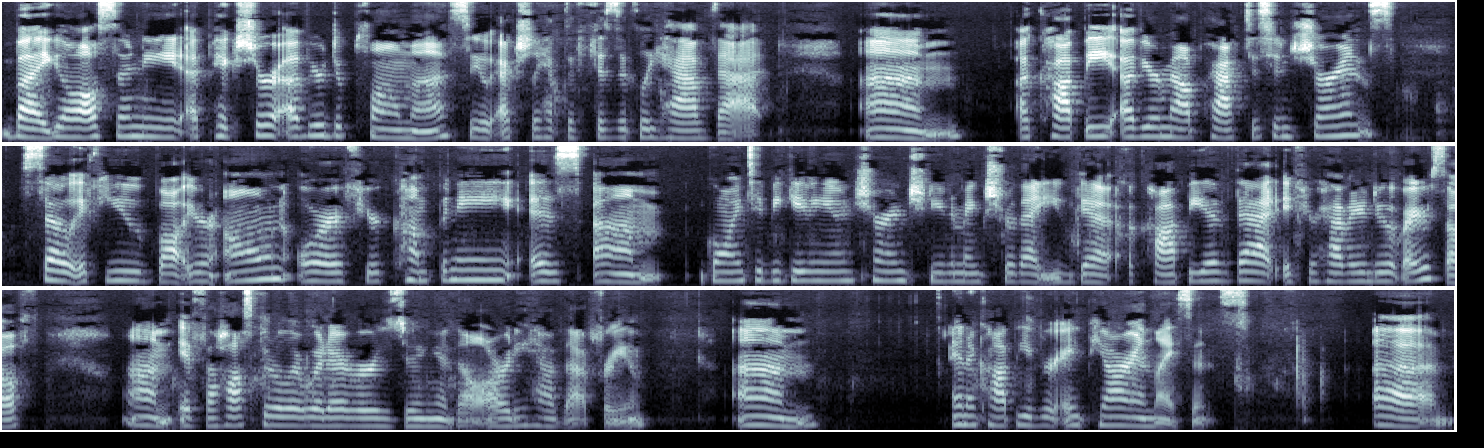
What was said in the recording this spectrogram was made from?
but you'll also need a picture of your diploma, so you actually have to physically have that. Um, a copy of your malpractice insurance. So if you bought your own or if your company is um, going to be giving you insurance, you need to make sure that you get a copy of that if you're having to do it by yourself. Um, if a hospital or whatever is doing it, they'll already have that for you. Um, and a copy of your APRN license. Um,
